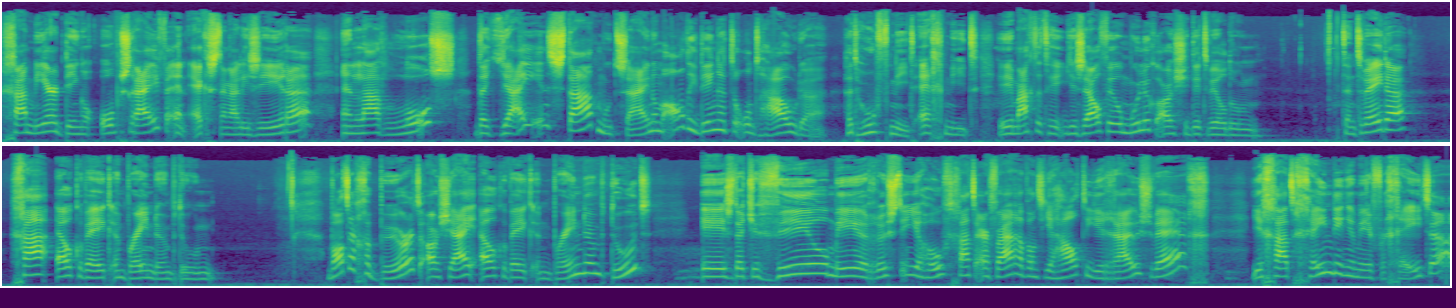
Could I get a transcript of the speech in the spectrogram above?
ga meer dingen opschrijven en externaliseren. En laat los dat jij in staat moet zijn om al die dingen te onthouden. Het hoeft niet, echt niet. Je maakt het jezelf heel moeilijk als je dit wil doen. Ten tweede, ga elke week een braindump doen. Wat er gebeurt als jij elke week een braindump doet, is dat je veel meer rust in je hoofd gaat ervaren, want je haalt die ruis weg. Je gaat geen dingen meer vergeten.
